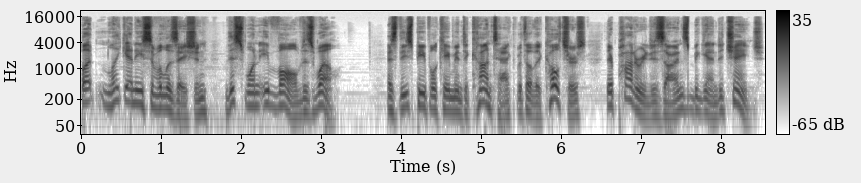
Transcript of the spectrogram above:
But like any civilization, this one evolved as well. As these people came into contact with other cultures, their pottery designs began to change.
